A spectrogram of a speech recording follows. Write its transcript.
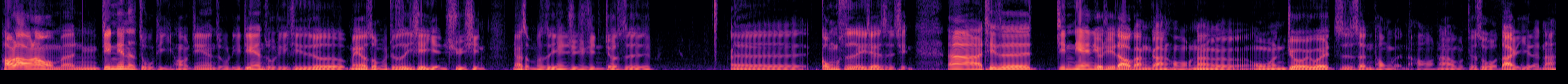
好了，那我们今天的主题哈，今天的主题，今天主题其实就是没有什么，就是一些延续性。那什么是延续性？就是。呃，公司的一些事情。那其实今天尤其到刚刚吼，那个我们就有一位资深同仁吼，那我就是我代理人，那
